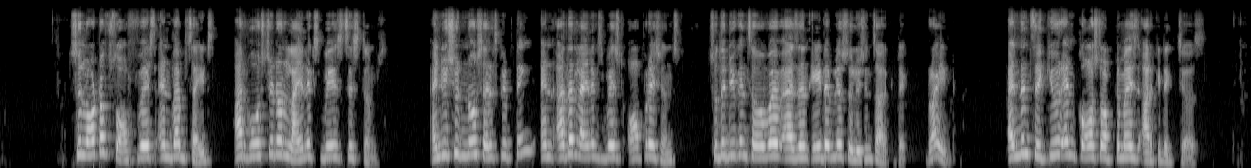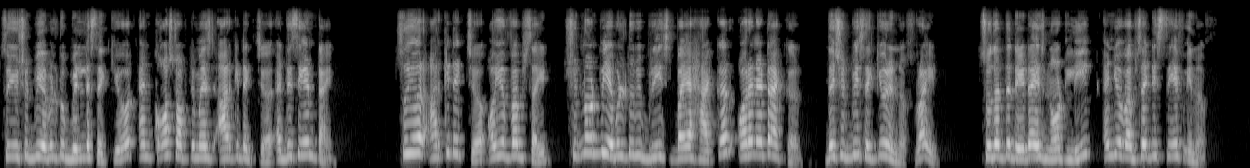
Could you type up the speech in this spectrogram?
So a lot of softwares and websites are hosted on Linux based systems. And you should know shell scripting and other Linux based operations so that you can survive as an AWS solutions architect, right? And then secure and cost optimized architectures. So you should be able to build a secure and cost optimized architecture at the same time. So your architecture or your website should not be able to be breached by a hacker or an attacker. They should be secure enough, right? So that the data is not leaked and your website is safe enough.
